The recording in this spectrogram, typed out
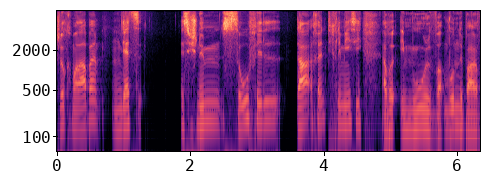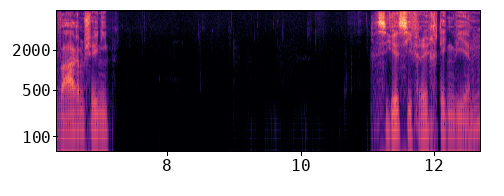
schluck mal ab. Und jetzt, es ist nicht mehr so viel da, könnte ein bisschen mehr sein, aber im Maul wunderbar warm, schöne süße Früchte irgendwie. Mhm.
